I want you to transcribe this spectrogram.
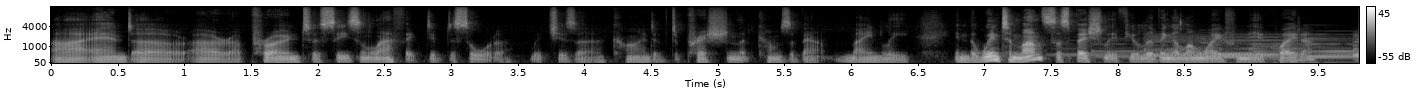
uh, and uh, are prone to seasonal affective disorder, which is a kind of depression that comes about mainly in the winter months, especially if you're living a long way from the equator.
